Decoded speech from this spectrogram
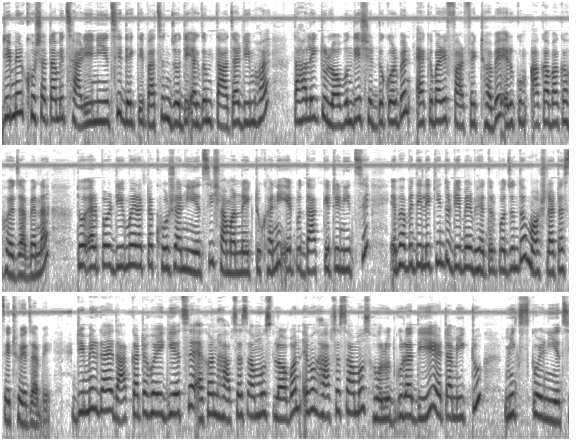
ডিমের খোসাটা আমি ছাড়িয়ে নিয়েছি, দেখতেই পাচ্ছেন যদি একদম তাজা ডিম হয়, তাহলে একটু লবণ দিয়ে সেদ্ধ করবেন একেবারে পারফেক্ট হবে, এরকম আঁকা বাঁকা হয়ে যাবে না। তো এরপর ডিমের একটা খোসা নিয়েছি, সামান্য একটুখানি। এরপর দাগ কেটে নিচ্ছে। এভাবে দিলে কিন্তু ডিমের ভেতর পর্যন্ত মশলাটা সেট হয়ে যাবে। ডিমের গায়ে দাগ কাটা হয়ে গিয়েছে। এখন হাফসা চামচ লবণ এবং হাফসা চামচ হলুদ গুঁড়া দিয়ে এটা আমি একটু মিক্স করে নিয়েছি।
